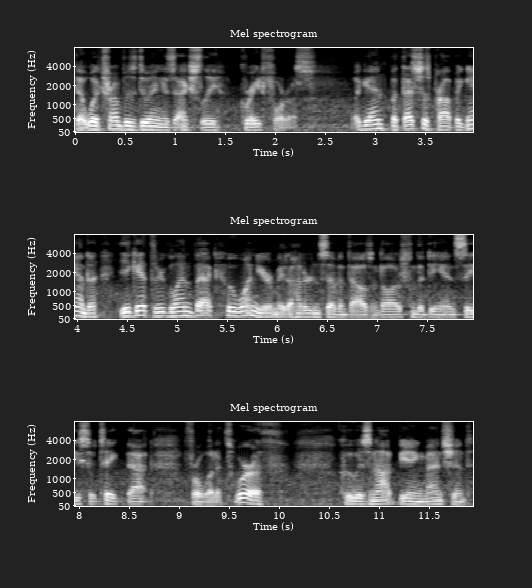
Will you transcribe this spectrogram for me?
that what Trump is doing is actually great for us. Again, but that's just propaganda. You get through Glenn Beck, who one year made $107,000 from the DNC, so take that for what it's worth, who is not being mentioned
